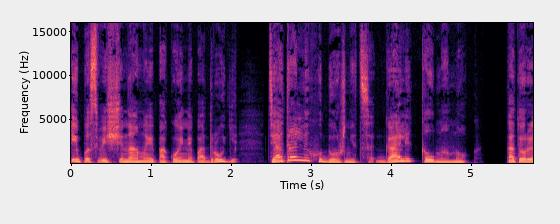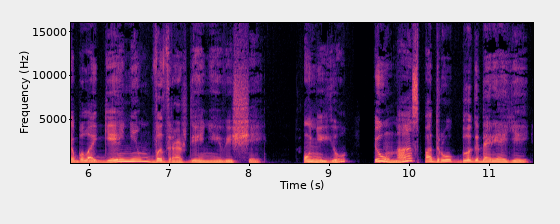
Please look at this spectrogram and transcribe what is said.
и посвящена моей покойной подруге, театральной художнице Гале Колманок, которая была гением возрождения вещей. У нее и у нас, подруг, благодаря ей,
